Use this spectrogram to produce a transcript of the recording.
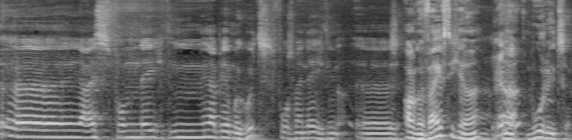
Uh, ja, hij is van 19, ja, helemaal goed. Volgens mij 1958, uh, ja. ja. ja Boerlitzer.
